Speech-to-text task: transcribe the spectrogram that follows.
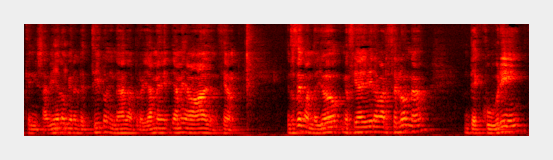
que ni sabía lo que era el estilo ni nada, pero ya me, ya me llamaba la atención. Entonces cuando yo me fui a vivir a Barcelona, descubrí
